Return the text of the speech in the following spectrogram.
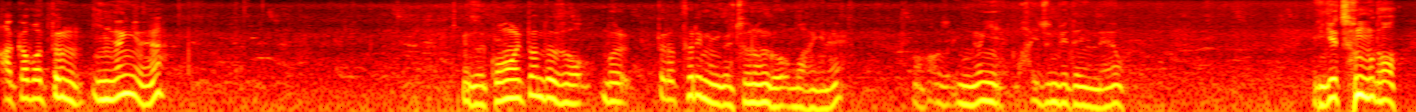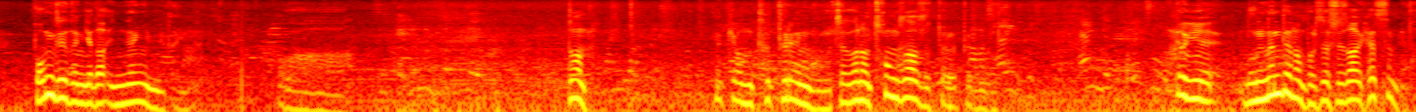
아까 봤던 인형이네. 그래서 공을 던져서 뭘 떨어뜨리면 이걸 주는 거 모양이네. 어, 인형이 많이 준비되어 있네요. 이게 전부 다 봉제된 게 다 인형입니다. 와. 돈 이렇게 하면 터트리는 거고 저거는 총 쏴서 떨어뜨리는 거. 여기 먹는 데는 벌써 시작했습니다.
